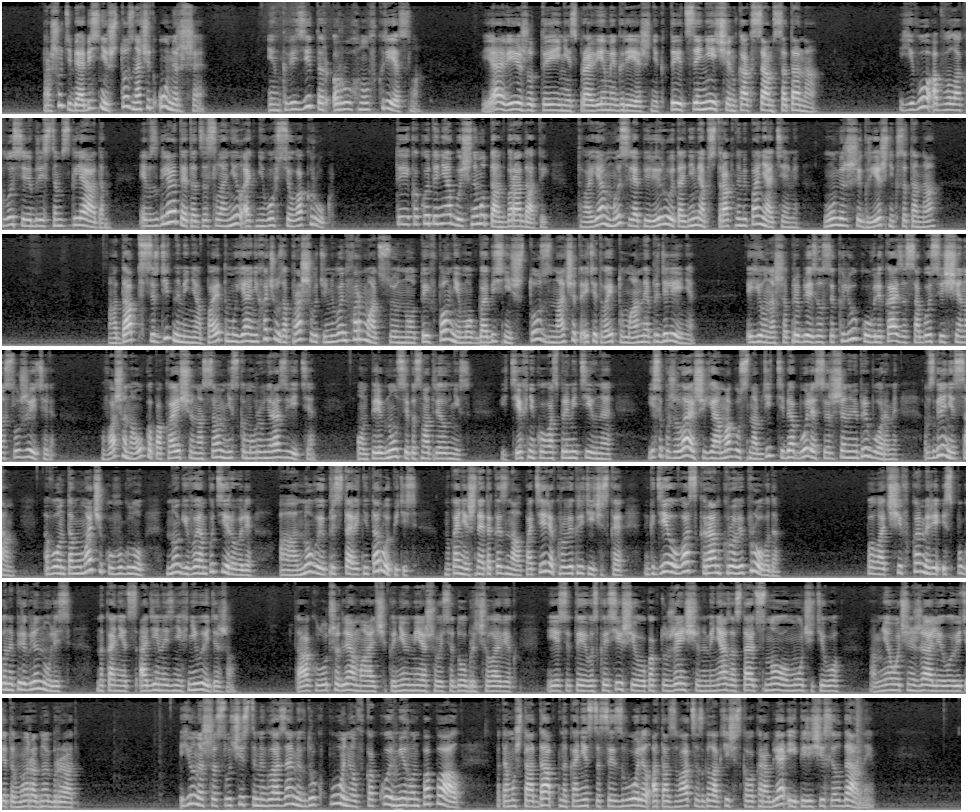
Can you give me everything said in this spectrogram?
«Прошу тебя, объясни, что значит умершая?» Инквизитор рухнул в кресло. «Я вижу, ты неисправимый грешник, ты циничен, как сам сатана». Его обволокло серебристым взглядом, и взгляд этот заслонил от него все вокруг. «Ты какой-то необычный мутант бородатый. Твоя мысль оперирует одними абстрактными понятиями. Умерший, грешник, сатана». Адапт сердит на меня, поэтому я не хочу запрашивать у него информацию, но ты вполне мог бы объяснить, что значат эти твои туманные определения. Юноша приблизился к люку, увлекая за собой священнослужителя. Ваша наука пока еще на самом низком уровне развития. Он перегнулся и посмотрел вниз. И техника у вас примитивная. Если пожелаешь, я могу снабдить тебя более совершенными приборами. Взгляни сам. Вон тому мальчику в углу ноги вы ампутировали, а новые представить не торопитесь. Ну, конечно, я так и знал, потеря крови критическая. Где у вас кран крови провода? Палачи в камере испуганно переглянулись. Наконец, один из них не выдержал. «Так лучше для мальчика, не вмешивайся, добрый человек. Если ты воскресишь его, как ту женщину, меня заставят снова мучить его. А мне очень жаль его, ведь это мой родной брат». Юноша с лучистыми глазами вдруг понял, в какой мир он попал, потому что адапт наконец-то соизволил отозваться с галактического корабля и перечислил данные.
